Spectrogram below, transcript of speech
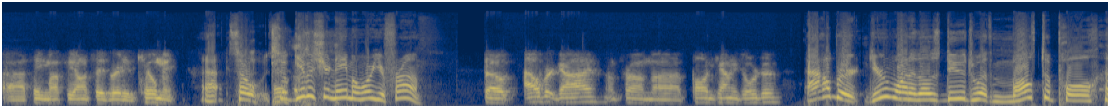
Uh, I think my fiance is ready to kill me. Uh, so so give us your name and where you're from. So Albert Guy, I'm from uh, Paulding County, Georgia. Albert, you're one of those dudes with multiple.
